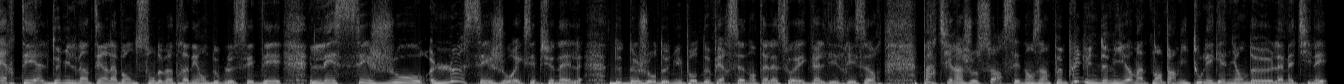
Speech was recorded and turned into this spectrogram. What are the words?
RTL 2021, la bande son de votre année en double CD. Les séjours, le séjour exceptionnel de deux jours de nuit pour deux personnes en Thalasso avec Valdis Resort. Par tirage au sort, c'est dans un peu plus d'une demi-heure maintenant parmi tous les gagnants de la matinée.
